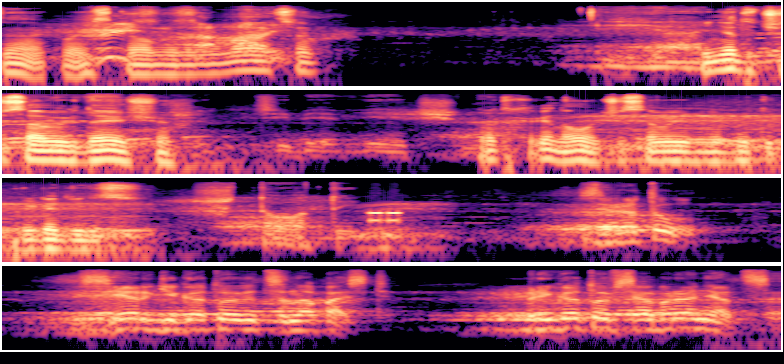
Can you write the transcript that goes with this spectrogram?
Так, войска занимаются. И нету часовых, да, еще? тебе вечно. Это хреново, часовые мне бы тут пригодились. Что ты? Зератул, зерги готовятся напасть. Приготовься обороняться.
